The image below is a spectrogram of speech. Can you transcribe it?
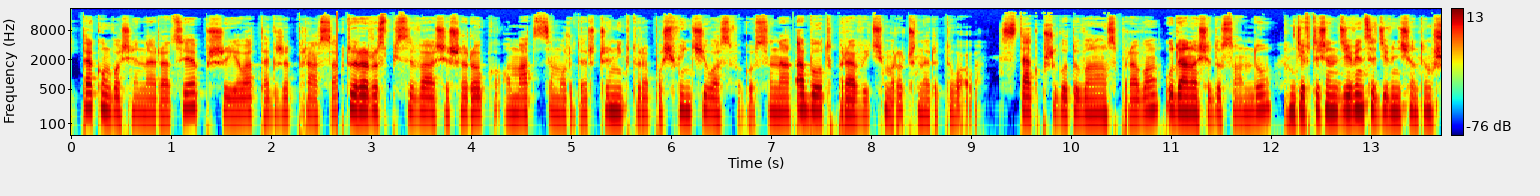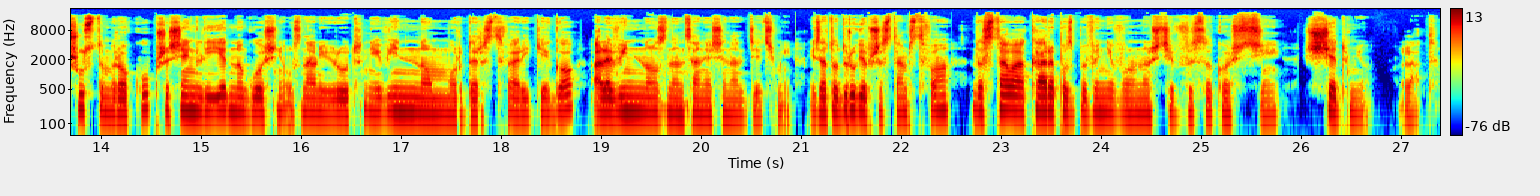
I taką właśnie narrację przyjęła także prasa, która rozpisywała się szeroko o matce morderczyni, która poświęciła swego syna, aby odprawić mroczne rytuały. Z tak przygotowaną sprawą udano się do sądu, gdzie w 1996 roku przysięgli jednogłośnie uznali Ruth niewinną morderstwa Rickiego, ale winną znęcania się nad dziećmi. I za to drugie przestępstwo dostała karę pozbawienia wolności w wysokości 7 lat.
